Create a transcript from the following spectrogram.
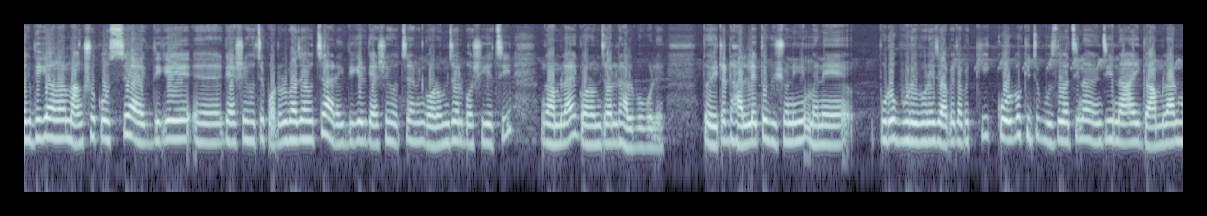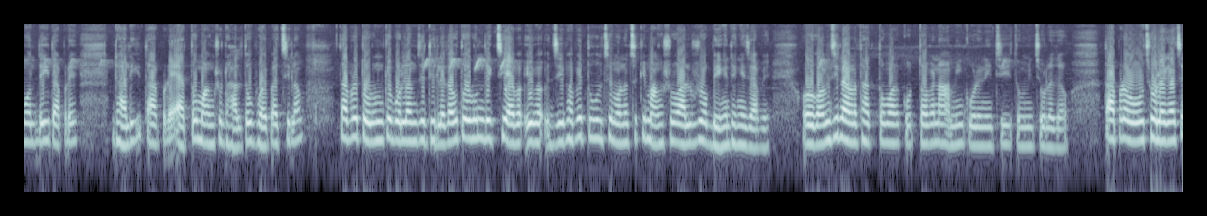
একদিকে আমার মাংস কষছে আর একদিকে গ্যাসে হচ্ছে পটল ভাজা হচ্ছে আর একদিকের গ্যাসে হচ্ছে আমি গরম জল বসিয়েছি গামলায়, গরম জল ঢালবো বলে। তো এটা ঢাললে তো ভীষণই মানে পুরো ভরে ভরে যাবে তবে কি করব কিছু বুঝতে পারছি না। আমি যে না, এই গামলার মধ্যেই তারপরে ঢালি। তারপরে এত মাংস ঢালতেও ভয় পাচ্ছিলাম। তারপরে তরুণকে বললাম যে, ঢেলে দাও তরুণ, দেখছি যেভাবে তুলছে, মনে হচ্ছে কি মাংস, আলু সব ভেঙে ঠেঙে যাবে। যে, না না, থাক, তোমার করতে হবে না, আমি করে নিচ্ছি, তুমি চলে যাও। তারপরে ও চলে গেছে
